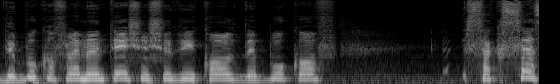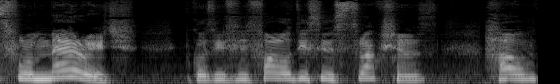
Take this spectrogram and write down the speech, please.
The book of Lamentation should be called the book of successful marriage, because if you follow these instructions, how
